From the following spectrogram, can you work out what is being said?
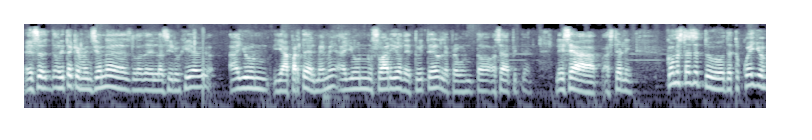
eso, ahorita que mencionas lo de la cirugía, hay un, y aparte del meme, hay un usuario de Twitter, le preguntó, o sea, le dice a, a Sterling, ¿cómo estás de tu, de tu cuello?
